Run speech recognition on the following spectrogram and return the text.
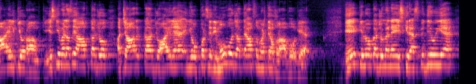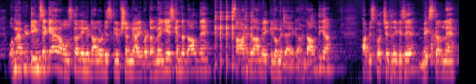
आयल की और आम की। इसकी वजह से आपका जो अचार का जो आयल है, ये ऊपर से रिमूव हो जाता है, आप समझते हो खराब हो गया है। एक किलो का जो मैंने इसकी रेसिपी दी हुई है, वो मैं अपनी टीम से कह रहा हूँ, उसका लिंक डालो डिस्क्रिप्शन में, आई बटन में। ये इसके अंदर डाल दें, साठ ग्राम एक किलो में जाएगा। डाल दिया। अब इसको अच्छे तरीके से मिक्स कर लें।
